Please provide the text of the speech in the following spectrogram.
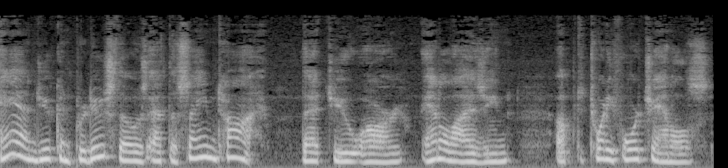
and you can produce those at the same time that you are analyzing up to 24 channels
